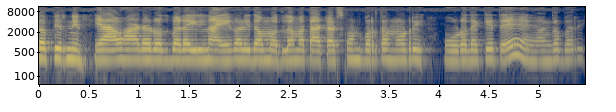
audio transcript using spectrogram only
ಗಪ್ಪಿರ್ ನೀನ್? ಯಾವ ಹಾಡಾಡೋದು ಬೇಡ ಇಲ್ಲಿ ನಾಯಿಗಳಿದಾವ ಮೊದ್ಲ ಮತ್ತೆ ಆಟ ಆಡ್ಸ್ಕೊಂಡ್ ಬರ್ತಾವ ನೋಡ್ರಿ, ಓಡೋದಕ್ಕೈತೆ, ಹಂಗ ಬರ್ರಿ.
